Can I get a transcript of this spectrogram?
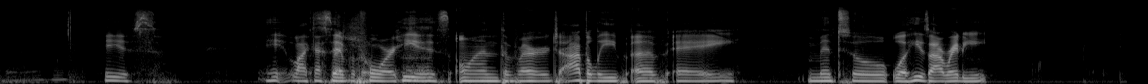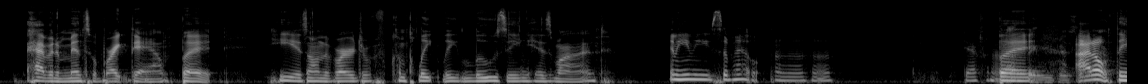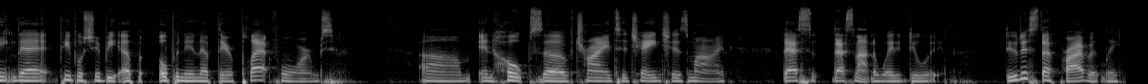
He is he like I said before, he is on the verge, I believe, of a mental well, he's already having a mental breakdown, but he is on the verge of completely losing his mind. And he needs some help. Mm-hmm. Definitely. But think I don't think that people should be up opening up their platforms um, in hopes of trying to change his mind. That's that's not the way to do it. Do this stuff privately.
